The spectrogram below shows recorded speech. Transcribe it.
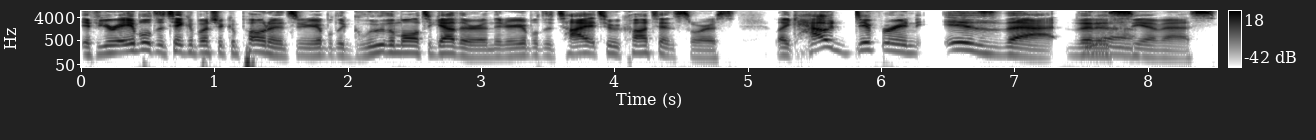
if you're able to take a bunch of components and you're able to glue them all together and then you're able to tie it to a content source like how different is that than yeah. a CMS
